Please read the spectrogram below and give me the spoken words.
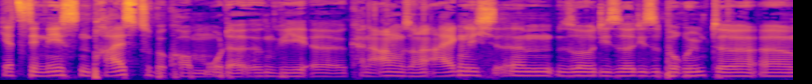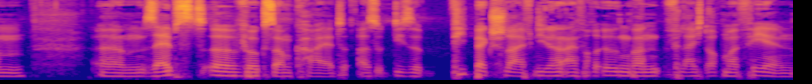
jetzt den nächsten Preis zu bekommen oder irgendwie, äh, keine Ahnung, sondern eigentlich ähm, so diese, diese berühmte ähm, ähm, Selbstwirksamkeit, also diese Feedbackschleifen, die dann einfach irgendwann vielleicht auch mal fehlen.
